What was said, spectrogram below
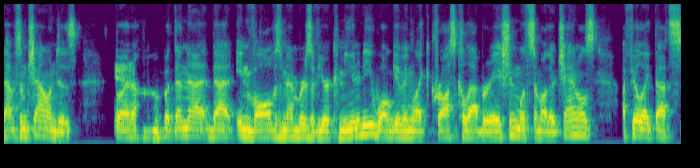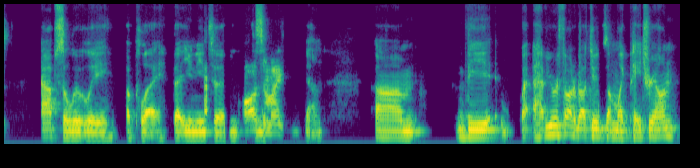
Have some challenges. Yeah. But um, but then that that involves members of your community while giving like cross collaboration with some other channels. I feel like that's absolutely a play that you need to awesome idea. down. Um, the have you ever thought about doing something like Patreon?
